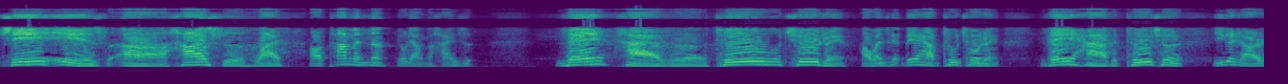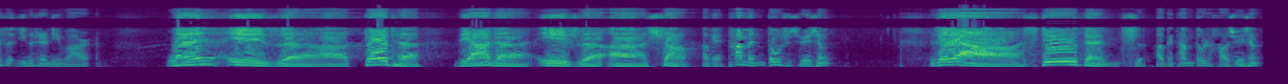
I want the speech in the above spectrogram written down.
She is a housewife. 好，他们呢有两个孩子。 They have two children. 好，once again, they have two children. They have two children. 一个是儿子，一个是女儿。 One is a daughter. The other is a son. OK，他们都是学生。 They are students. OK，他们都是好学生。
